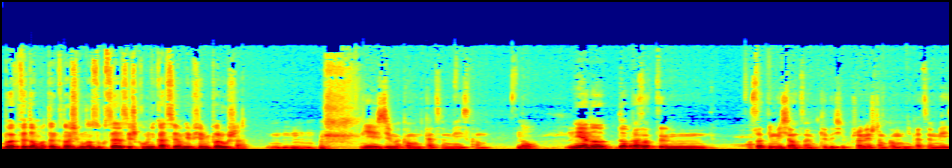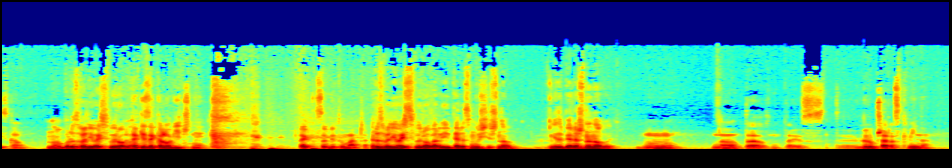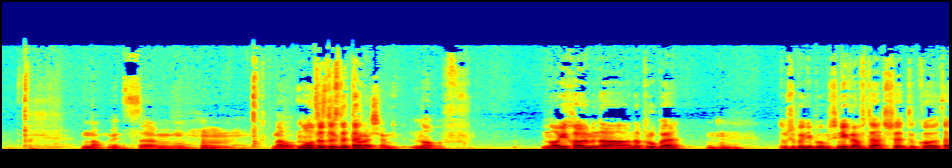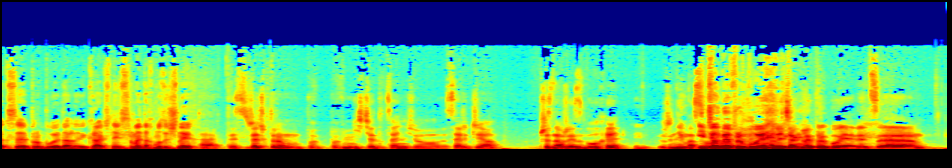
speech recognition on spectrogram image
Bo jak wiadomo, ten kto osiągnął sukces, już komunikacją nie się nie porusza. Mhm. Nie jeździmy komunikacją miejską. No. Nie no, dobra. Poza tym ostatnim miesiącem, kiedy się przemieszczam komunikacją miejską. No, bo rozwaliłeś swój rower. tak jest ekologiczniej. tak to sobie tłumaczę. Rozwaliłeś swój rower i teraz musisz, no. I zbierasz na nowy. Mm, No, to, to jest e, grubsza rozkmina. No, więc... em, hmm. No, No, to- to jest kolesiem? No. No, jechałem na, na próbę. Mhm. Tu żeby nie było, nie gram w teatrze, tylko tak sobie próbuję dalej grać na instrumentach muzycznych. Tak, to jest rzecz, którą po, powinniście docenić u Sergio. Przyznał, że jest głuchy, że nie ma I słuchu, ciągle próbuję. ale ciągle próbuje, więc e,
